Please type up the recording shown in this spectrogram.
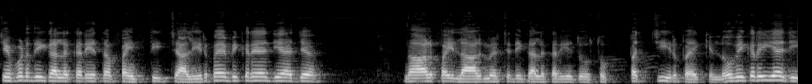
ਚਿਪੜ ਦੀ ਗੱਲ ਕਰੀਏ ਤਾਂ 35 40 ਰੁਪਏ ਵਿਕ ਰਿਹਾ ਜੀ ਅੱਜ। ਨਾਲ ਪਈ ਲਾਲ ਮਿਰਚ ਦੀ ਗੱਲ ਕਰੀਏ ਦੋਸਤੋ 25 ਰੁਪਏ ਕਿਲੋ ਵਿਕ ਰਹੀ ਹੈ ਜੀ।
